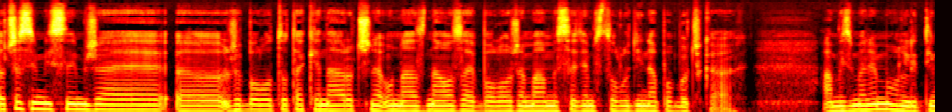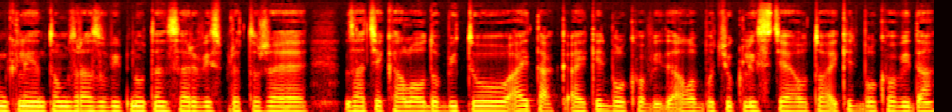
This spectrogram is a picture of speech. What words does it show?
to, čo si myslím, že, e, že bolo to také náročné u nás, naozaj bolo, že máme 700 ľudí na pobočkách. A my sme nemohli tým klientom zrazu vypnúť ten servis, pretože zatekalo do bytu aj tak, aj keď bol COVID, alebo ťukli ste auto, aj keď bol COVID. A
